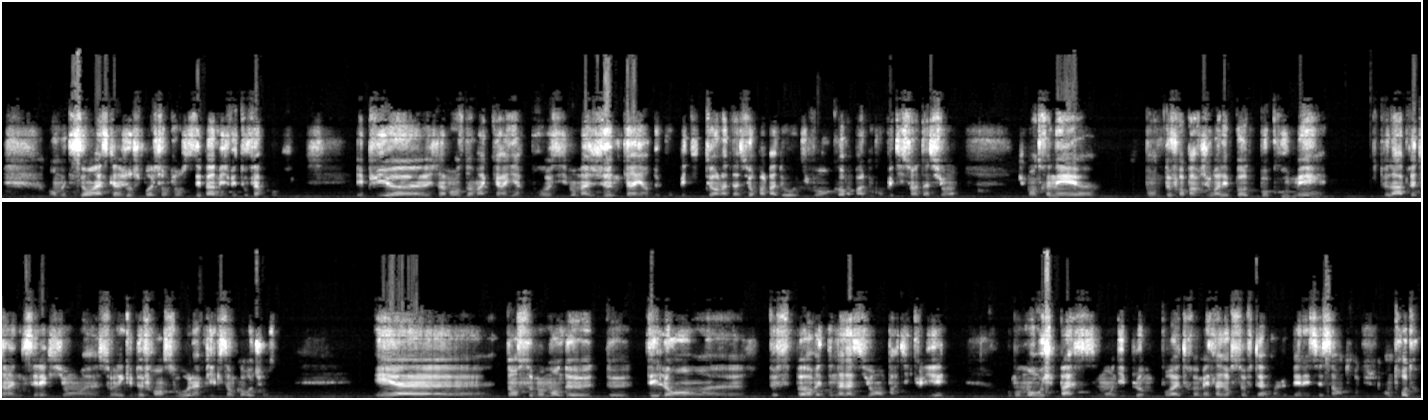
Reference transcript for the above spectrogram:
en me disant est-ce qu'un jour je pourrai être champion, je sais pas, mais je vais tout faire pour. Et puis euh, j'avance dans ma carrière progressivement, ma jeune carrière de compétiteur en natation. On parle pas de haut niveau encore, on parle de compétition en natation. Je m'entraînais euh, deux fois par jour à l'époque, beaucoup, mais de là à prétendre à une sélection sur l'équipe de France ou olympique, c'est encore autre chose. Et euh, dans ce moment d'élan, euh, de, sport et de natation en particulier, au moment où je passe mon diplôme pour être maître sauveteur, le BNSSA entre, autres,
